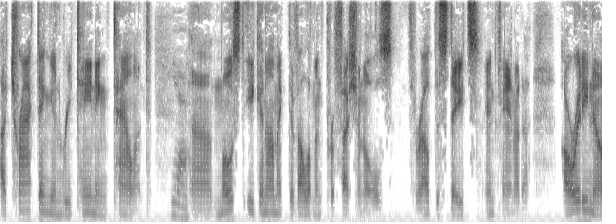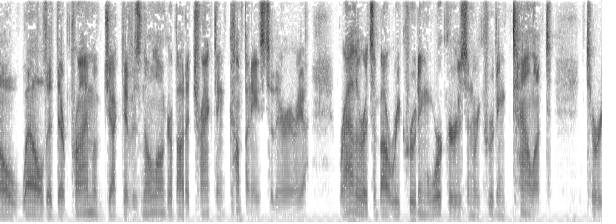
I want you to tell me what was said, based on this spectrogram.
attracting and retaining talent. Yes. Uh, most economic development professionals throughout the states and Canada already know well that their prime objective is no longer about attracting companies to their area. Rather, it's about recruiting workers and recruiting talent to,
